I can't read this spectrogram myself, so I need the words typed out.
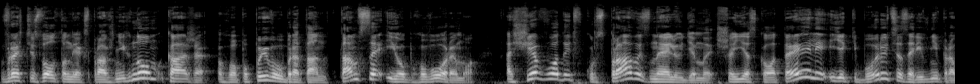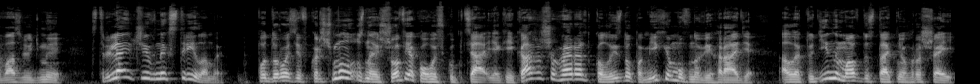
Врешті Золтан, як справжній гном, каже: Го попивив, братан, там все і обговоримо. А ще вводить в курс справи з нелюдями, що є скоотелі, які борються за рівні права з людьми, стріляючи в них стрілами. По дорозі в корчму знайшов якогось купця, який каже, що Геральт колись допоміг йому в Новіграді, але тоді не мав достатньо грошей.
